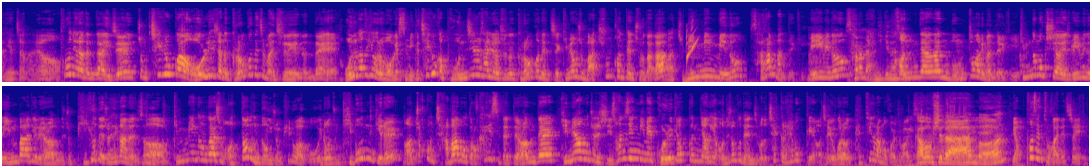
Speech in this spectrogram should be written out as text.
많이 했잖아요. 토론이라든가 이제 좀 체교과 어울리지 않은 그런 컨텐츠 많이 진행했는데 오늘 같은 경우는 뭐겠습니까? 체교과 본질을 살려주는 그런 컨텐츠. 김영준 맞춤 컨텐츠로다가 맞죠. 민민민우 사람 만들기. 민민우 사람이 아니긴 하죠. 건강한 몸뚱아리 만들기. 김두목 씨와 이제 민민우 인바디를 여러분들 좀 비교대조 해가면서 김민우가 지금 어떤 운동이 좀 필요하고 이런 좀 기본기를 어, 조금 잡아보도록 하겠습니다. 여러분들 김영준 씨 선생님의 골격근량이 어느 정도 되는지 먼저 체크를 해볼게요. 자 이거 여러분 배팅을 한번 걸도록 하겠습니다. 가봅시다, 네. 한번. 몇 퍼센트로 가야 되지?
